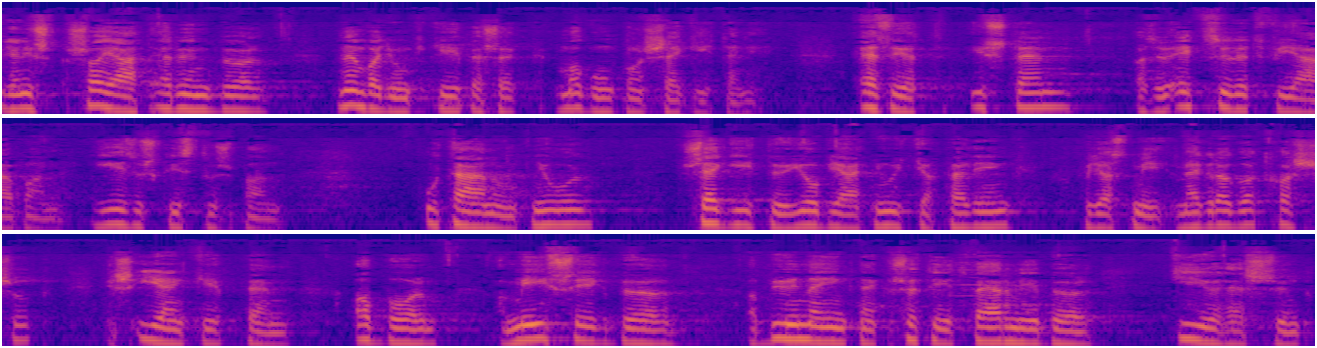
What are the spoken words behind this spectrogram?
Ugyanis saját erőnkből nem vagyunk képesek magunkon segíteni. Ezért Isten az ő egyszülött fiában, Jézus Krisztusban utánunk nyúl, segítő jobbját nyújtja felénk, hogy azt mi megragadhassuk, és ilyenképpen abból a mélységből, a bűneinknek sötét ferméből kijöhessünk,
